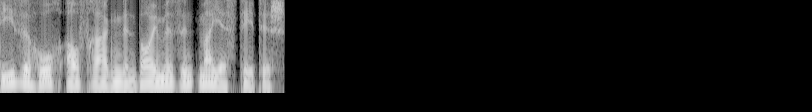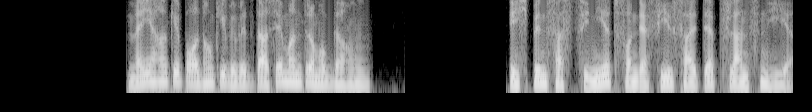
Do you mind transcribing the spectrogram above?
Diese hoch aufragenden Bäume sind majestätisch. Ich bin fasziniert von der Vielfalt der Pflanzen hier.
